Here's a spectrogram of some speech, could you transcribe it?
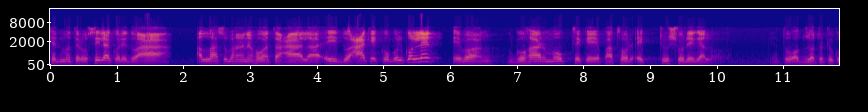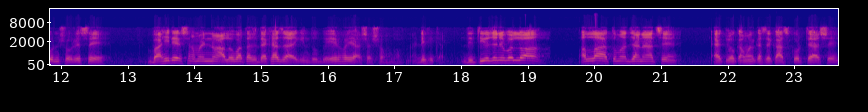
খেদমতের ওসিলা করে দোয়া, আল্লাহ সুবাহ এই দোয়াকে কবুল করলেন এবং গুহার মুখ থেকে পাথর একটু সরে গেল। কিন্তু যতটুকুন সরেছে, বাহিরের সামান্য আলো বাতাস দেখা যায়, কিন্তু বের হয়ে আসা সম্ভব না। ডিফিকাল্ট দ্বিতীয় জনে বলল, আল্লাহ, তোমার জানা আছে, এক লোক আমার কাছে কাজ করতে আসে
